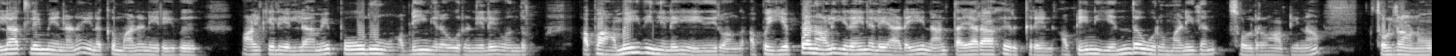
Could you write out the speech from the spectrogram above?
எல்லாத்துலேயுமே என்னென்னா எனக்கு மன நிறைவு வாழ்க்கையில் எல்லாமே போதும் அப்படிங்கிற ஒரு நிலை வந்துடும் அப்போ அமைதி நிலையை எழுதிடுவாங்க அப்போ எப்போனாலும் இறைநிலையை அடைய நான் தயாராக இருக்கிறேன் அப்படின்னு எந்த ஒரு மனிதன் சொல்கிறான் அப்படின்னா சொல்கிறானோ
